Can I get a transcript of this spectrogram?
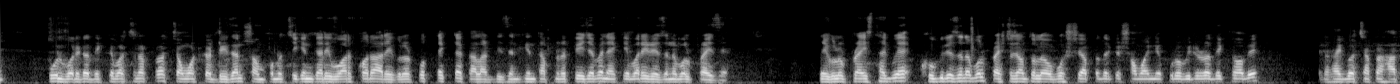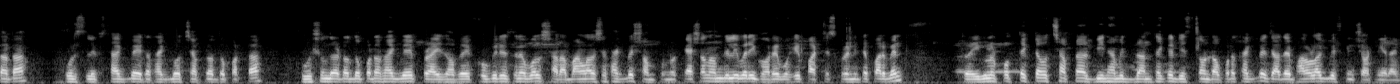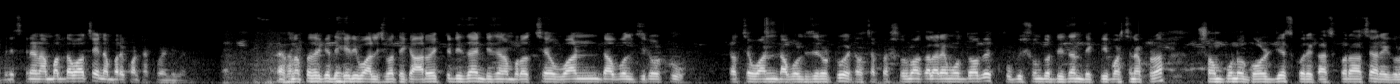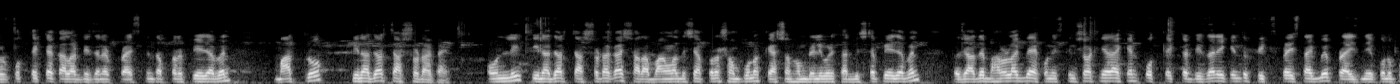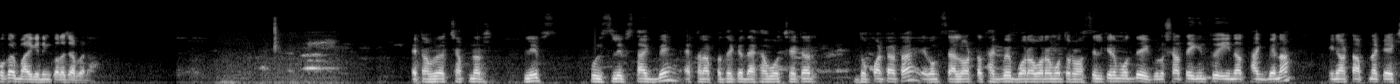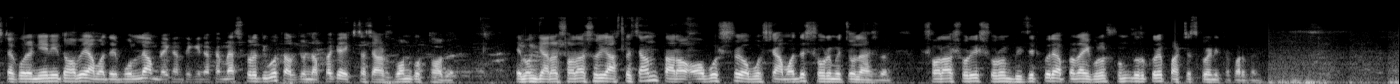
ফুল বডিটা দেখতে পাচ্ছেন আপনারা, চমৎকার ডিজাইন সম্পূর্ণ চিকেন কারি ওয়ার্ক করা, আর এগুলোর প্রত্যেকটা কালার ডিজাইন কিন্তু আপনারা পেয়ে যাবেন একেবারেই রিজনেবল প্রাইসে এগুলোর প্রাইস থাকবে খুবই রিজনেবল প্রাইসটা জানতে হলে অবশ্যই আপনাদেরকে সময় নিয়ে পুরো ভিডিওটা দেখতে হবে। এটা থাকবে হচ্ছে আপনার হাতাটা ফুল স্লিপস থাকবে, এটা থাকবে হচ্ছে আপনার দোপাট্টা। খুবই সুন্দর একটা দোপাট্টা থাকবে প্রাইস হবে খুবই রিজনেবল সারা বাংলাদেশে থাকবে, সম্পূর্ণ ক্যাশ অন হোম ডেলিভারি ঘরে বসে পারচেস করে নিতে পারবেন। তো এগুলোর প্রত্যেকটা হচ্ছে আপনার বিন হামিদ ব্র্যান্ড থেকে ডিসকাউন্ট অফারে থাকবে। যাদের ভালো লাগবে স্ক্রিনশট নিয়ে রাখবেন। স্ক্রিনে নাম্বার দেওয়া আছে, এই নাম্বারে কন্ট্যাক্ট করে নেবেন। এখন আপনাদেরকে দেখে দিব আলিশবা থেকে আরও একটি ডিজাইন ডিজাইন নাম্বার হচ্ছে ওয়ান ডাবল জিরো টু হচ্ছে ওয়ান ডাবল জিরো টু এটা হচ্ছে আপনার সুরমা কালারের মধ্যে হবে। খুবই সুন্দর ডিজাইন দেখতেই পাচ্ছেন আপনারা। সম্পূর্ণ গর্জিয়াস করে কাজ করা আছে আর এগুলোর প্রত্যেকটা কালার ডিজাইনের প্রাইস কিন্তু আপনারা পেয়ে যাবেন মাত্র তিন হাজার চারশো টাকায়। অনলি তিন হাজার চারশো টাকায় সারা বাংলাদেশে আপনারা সম্পূর্ণ ক্যাশ অন হোম ডেলিভারি সার্ভিসটা পেয়ে যাবেন। তো যাদের ভালো লাগবে, এখন স্ক্রিনশট নিয়ে রাখেন। প্রত্যেকটা ডিজাইনে কিন্তু ফিক্সড প্রাইস থাকবে প্রাইস নিয়ে কোনো প্রকার বার্গেনিং করা যাবে না। এটা হবে হচ্ছে আপনার স্লিপস ফুল স্লিপস থাকবে। এখন আপনাদেরকে দেখাবো হচ্ছে এটার দোপাটাটা এবং সালোয়ারটা থাকবে বরাবরের মতো রসিল্কের মধ্যে। এগুলোর সাথে কিন্তু ইনার থাকবে না। ইনারটা আপনাকে এক্সট্রা করে নিয়ে নিতে হবে। আমাদের বললে আমরা এখান থেকে ইনারটা ম্যাচ করে দিব। তার জন্য আপনাকে এক্সট্রা চার্জ বহন করতে হবে। এবং যারা সরাসরি আসতে চান, তারা অবশ্যই অবশ্যই আমাদের শোরুমে চলে আসবেন। সরাসরি শোরুম ভিজিট করে আপনারা এগুলো সুন্দর করে পারচেস করে নিতে পারবেন।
